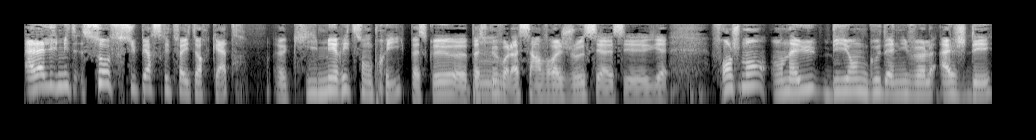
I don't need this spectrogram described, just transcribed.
à la limite sauf Super Street Fighter 4 euh, qui mérite son prix parce que euh, parce que Mm. voilà c'est un vrai jeu c'est franchement on a eu Beyond Good and Evil HD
